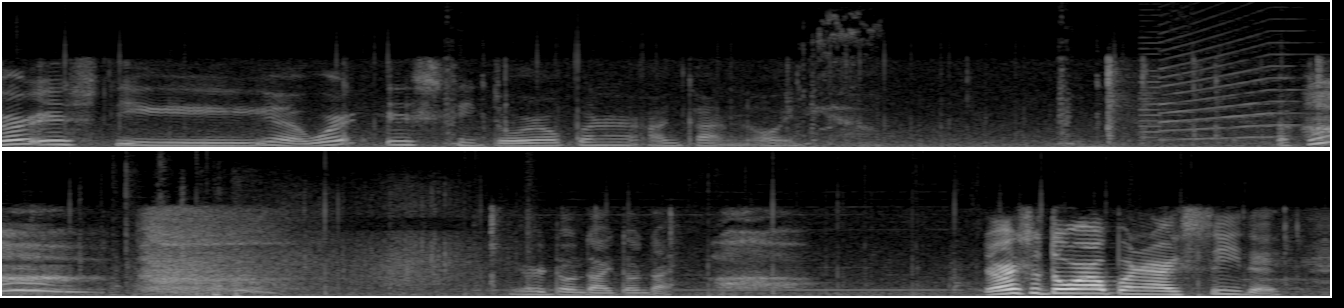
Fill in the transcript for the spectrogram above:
So here is the yeah, where is the door opener? I got no idea. Here, don't die, don't die. There's a door opener, I see that.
